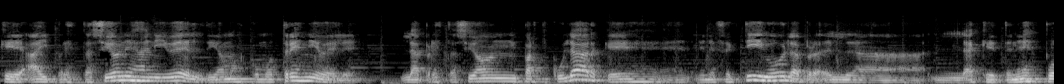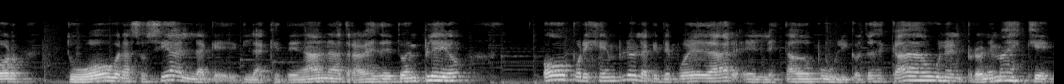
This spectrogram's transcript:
que hay prestaciones a nivel, digamos, como tres niveles. La prestación particular, que es en efectivo, la, la, que tenés por tu obra social, la que, la que te dan a través de tu empleo, o por ejemplo la que te puede dar el Estado público. Entonces cada una, el problema es que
